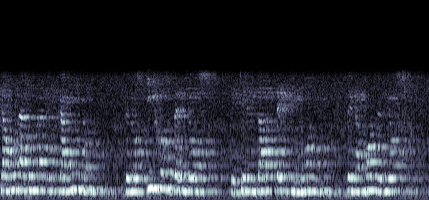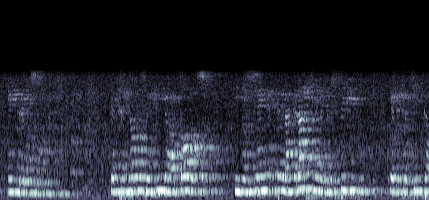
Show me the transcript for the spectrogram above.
que aún alumbran el camino de los hijos de Dios que quieren dar testimonio del amor de Dios entre los hombres. Que el Señor nos bendiga a todos y nos llene de la gracia del Espíritu que necesita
